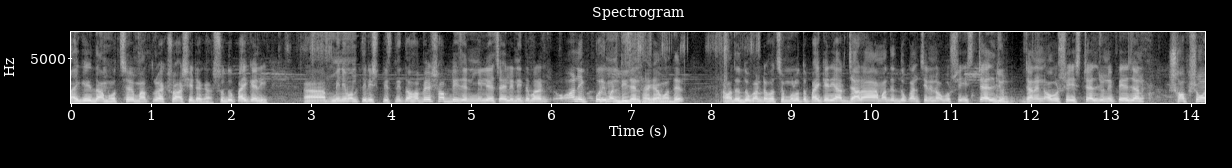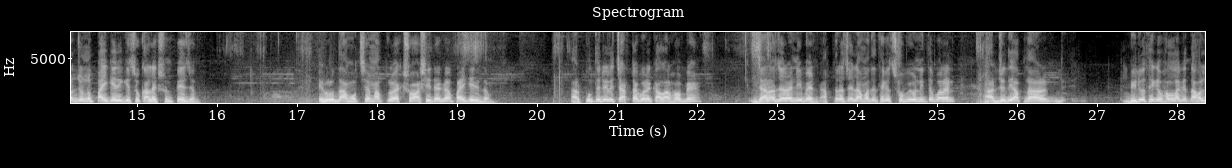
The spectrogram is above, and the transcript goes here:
পাইকারি দাম হচ্ছে মাত্র একশো আশি টাকা। শুধু পাইকারি। মিনিমাম তিরিশ পিস নিতে হবে। সব ডিজাইন মিলিয়ে চাইলে নিতে পারেন। অনেক পরিমাণ ডিজাইন থাকে আমাদের। আমাদের দোকানটা হচ্ছে মূলত পাইকারি। আর যারা আমাদের দোকান চিনেন অবশ্যই স্টাইল জোন জানেন অবশ্যই স্টাইল জোনে পেয়ে যান। সব সময়ের জন্য পাইকারি কিছু কালেকশন পেয়ে যান। এগুলোর দাম হচ্ছে মাত্র একশো আশি টাকা পাইকারি দাম। আর প্রতিটারই চারটা করে কালার হবে। যারা যারা নেবেন আপনারা চাইলে আমাদের থেকে ছবিও নিতে পারেন। আর যদি আপনার ভিডিও থেকে ভালো লাগে তাহলে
